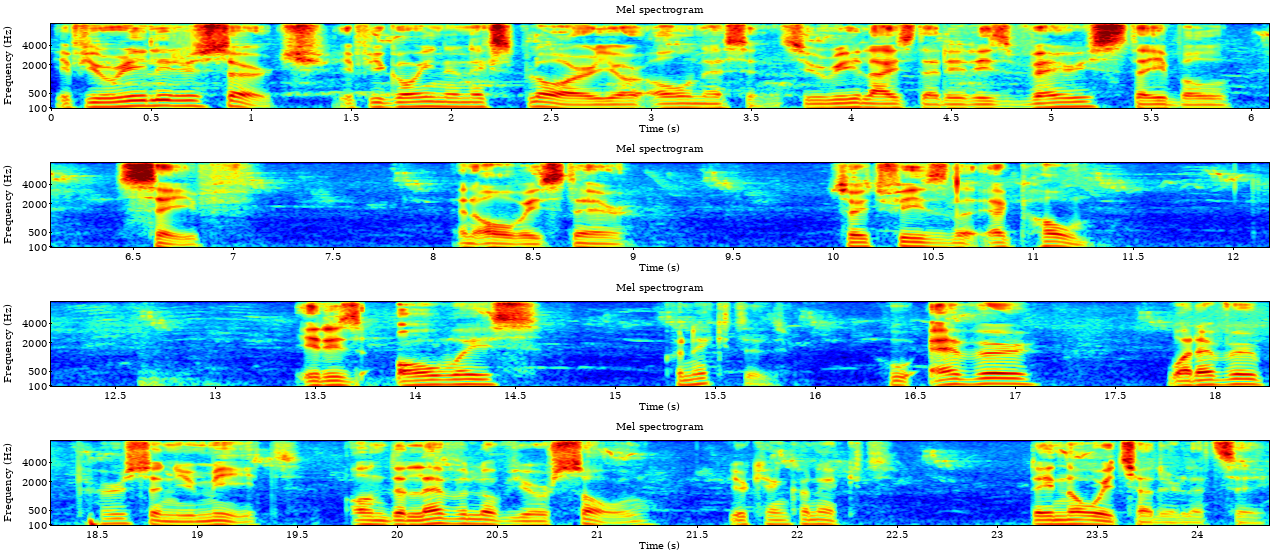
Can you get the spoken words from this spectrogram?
if you really research, if you go in and explore your own essence, you realize that it is very stable, safe, and always there. So it feels like home. It is always connected. Whoever, whatever person you meet, on the level of your soul, you can connect. They know each other, let's say.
